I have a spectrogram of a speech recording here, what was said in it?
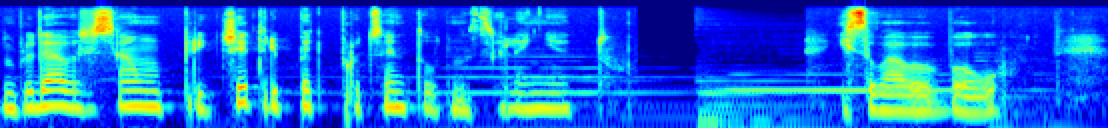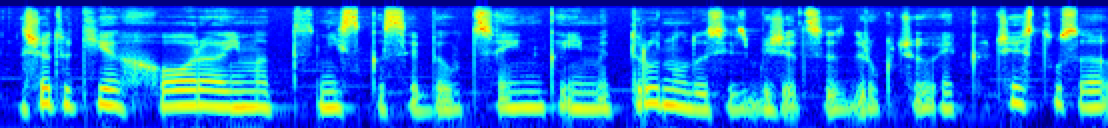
Наблюдава се само при 4-5% от населението. И слава Богу. Защото тия хора имат ниска себеоценка им е трудно да се сближат с друг човек. Често са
